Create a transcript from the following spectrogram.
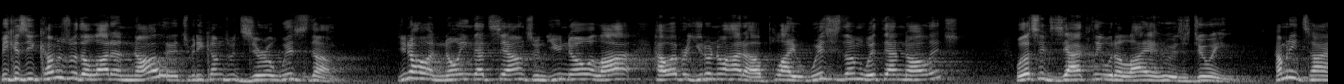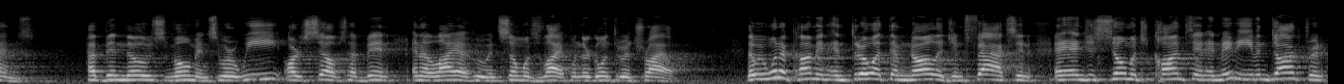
Because he comes with a lot of knowledge, but he comes with zero wisdom. You know how annoying that sounds when you know a lot, however, you don't know how to apply wisdom with that knowledge? Well, that's exactly what Elihu is doing. How many times have been those moments where we ourselves have been an Eliyahu in someone's life when they're going through a trial. That we want to come in and throw at them knowledge and facts and, and just so much content and maybe even doctrine,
